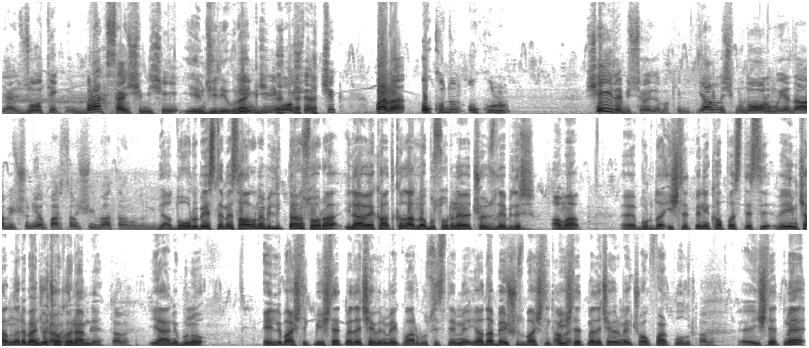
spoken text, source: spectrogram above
yani zootekni bırak sen şimdi şeyi. Yemciliği bırak. Yemciliği boş ver çık. Bana okudun okulun şeyle bir söyle bakayım. Yanlış mı doğru mu? Ya da abi şunu yaparsan şu gibi hatan olur gibi. Ya doğru besleme sağlanabildikten sonra ilave katkılarla bu sorun evet çözülebilir. Ama e, burada işletmenin kapasitesi ve imkanları bence çok Tabii. önemli. Tabii. Yani bunu 50 başlık bir işletmede çevirmek var bu sistemi ya da 500 başlık Tabii. bir işletmede çevirmek çok farklı olur. Tabii. E, işletme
